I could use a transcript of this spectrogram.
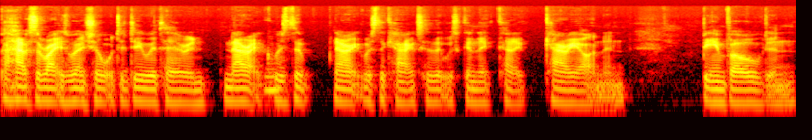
perhaps the writers weren't sure what to do with her, and Narek Mm. was the Narek was the character that was going to kind of carry on and be involved and.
